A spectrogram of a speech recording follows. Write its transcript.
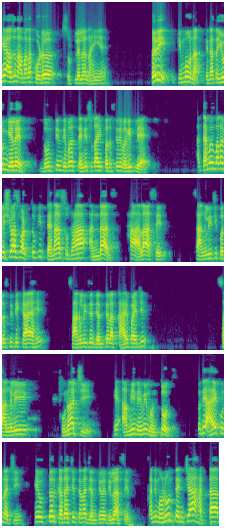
हे अजून आम्हाला कोडं सुटलेलं नाहीये. तरी किंबहुना त्यांनी आता येऊन गेलेत. दोन तीन दिवस त्यांनी सुद्धा ही परिस्थिती बघितली आहे. आणि त्यामुळे मला विश्वास वाटतो की त्यांना सुद्धा अंदाज हा आला असेल सांगलीची परिस्थिती काय आहे सांगलीच्या जनतेला काय पाहिजे सांगली कुणाची हे आम्ही नेहमी म्हणतोच पण ती आहे कुणाची हे उत्तर कदाचित त्यांना जनतेने दिलं असेल. आणि म्हणून त्यांच्या हट्टात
